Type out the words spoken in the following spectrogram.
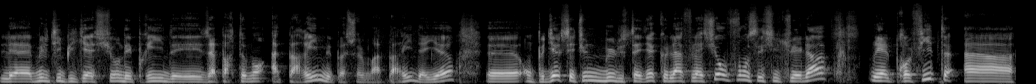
la multiplication des prix des appartements à Paris, mais pas seulement à Paris d'ailleurs. on peut dire que c'est une bulle, c'est-à-dire que l'inflation, au fond, s'est située là et elle profite à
